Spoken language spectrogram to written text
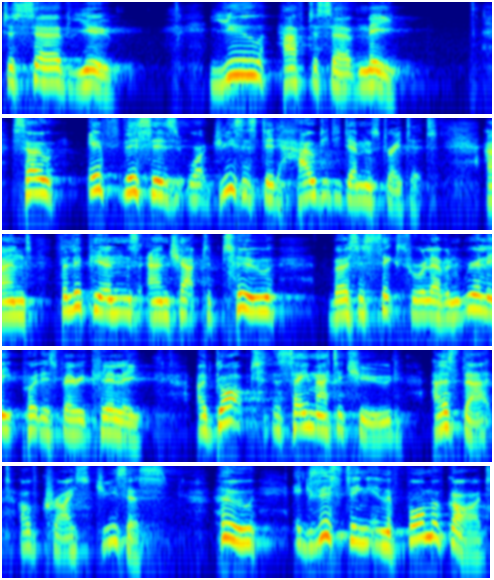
to serve you. You have to serve me. So, if this is what Jesus did, how did he demonstrate it? And Philippians and chapter 2 verses 6 through 11 really put this very clearly. Adopt the same attitude as that of Christ Jesus, who, existing in the form of God,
